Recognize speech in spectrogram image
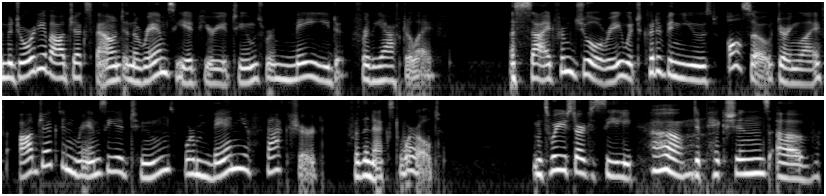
The majority of objects found in the Ramesside period tombs were made for the afterlife. Aside from jewelry, which could have been used also during life, objects in Ramesside tombs were manufactured for the next world. It's where you start to see Oh. depictions of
